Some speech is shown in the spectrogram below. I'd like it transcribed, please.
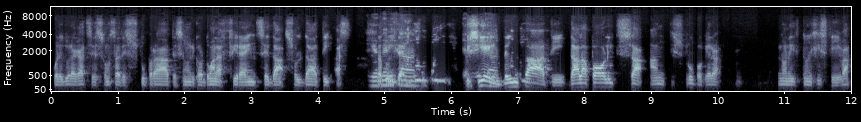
quelle due ragazze che sono state stuprate, se non ricordo male, a Firenze da soldati statunitensi. Ci si è inventati dalla polizza antistrupo che era, non, non esisteva,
